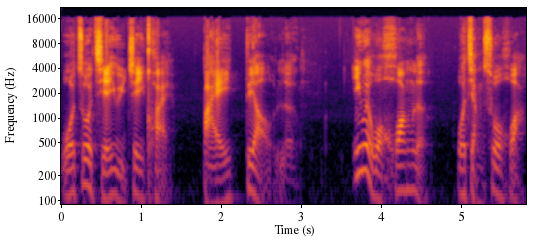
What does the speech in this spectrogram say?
我做结语这一块白掉了，因为我慌了，我讲错话。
